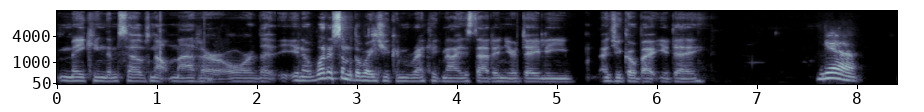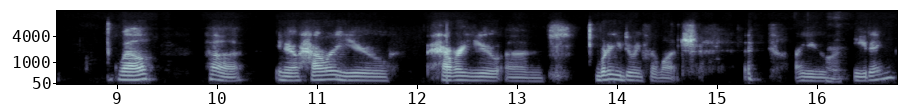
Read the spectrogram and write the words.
making themselves not matter or that you know what are some of the ways you can recognize that in your daily as you go about your day? Yeah. Well, huh, you know, how are you how are you um what are you doing for lunch? Are you Right. eating,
